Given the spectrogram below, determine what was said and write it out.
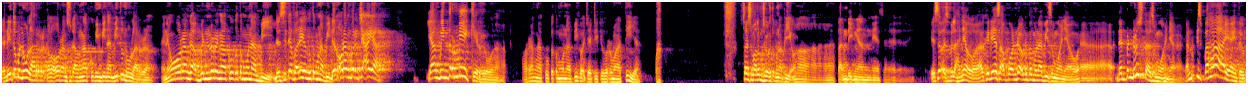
Dan itu menular. Kalau orang sudah ngaku mimpi Nabi itu nular. Ini orang nggak bener ngaku ketemu Nabi. Dan setiap hari yang ketemu Nabi. Dan orang percaya. Yang pinter mikir. Wah, Orang ngaku ketemu Nabi kok jadi dihormati ya. Wah. Saya semalam juga ketemu Nabi. Wah, tandingan ya saya. Esok sebelahnya, wah, akhirnya sak pondok ketemu Nabi semuanya. Wah, dan pendusta semuanya. Kan lebih bahaya itu.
